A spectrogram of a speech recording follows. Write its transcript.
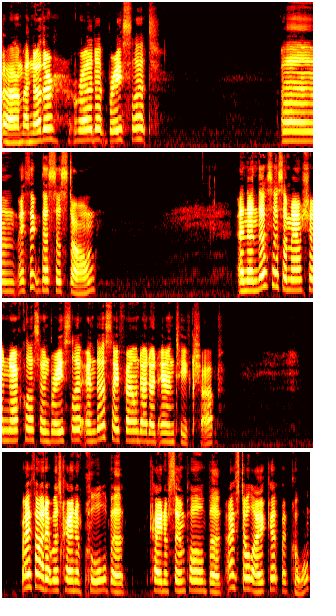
Um, another red bracelet. Um, I think this is stone. And then this is a matching necklace and bracelet, and this I found at an antique shop. But I thought it was kind of cool, but kind of simple, but I still like it, but cool.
